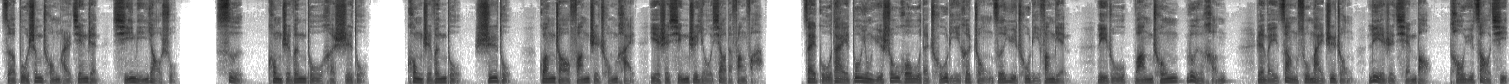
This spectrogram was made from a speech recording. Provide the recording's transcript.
则不生虫而坚韧，其民要术。四、控制温度和湿度。控制温度、湿度、光照防治虫害，也是行之有效的方法。在古代多用于收获物的处理和种子预处理方面，例如王充论衡认为，藏粟麦之种，烈日前暴，投于燥气，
